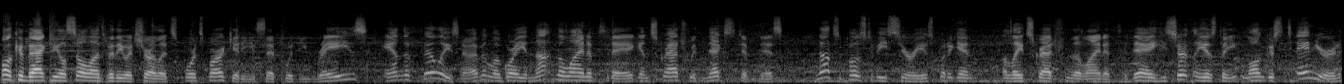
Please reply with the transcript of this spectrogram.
Welcome back. Neil Solondz with you at Charlotte Sports Park, getting you set for the Rays and the Phillies. Now, Evan Longoria not in the lineup today. Again, scratch with neck stiffness. Not supposed to be serious, but again, a late scratch from the lineup today. He certainly is the longest tenured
